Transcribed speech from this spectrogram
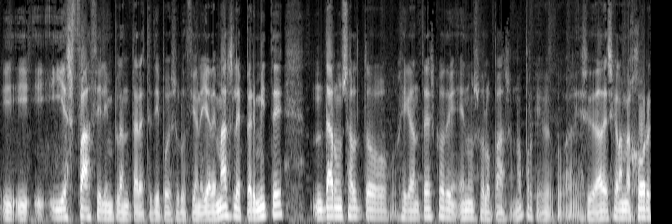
y, es fácil implantar este tipo de soluciones. Y además les permite dar un salto gigantesco en un solo paso, ¿no? Porque hay ciudades que a lo mejor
